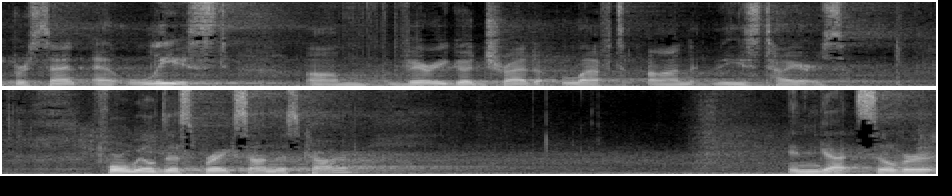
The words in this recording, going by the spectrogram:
80% at least. Um, very good tread left on these tires. Four wheel disc brakes on this car. Ingot Silver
